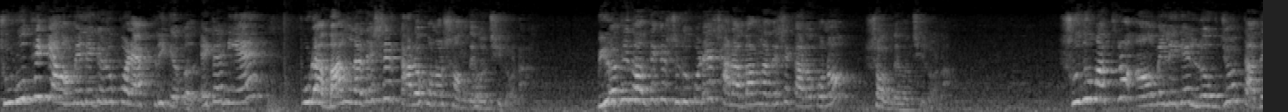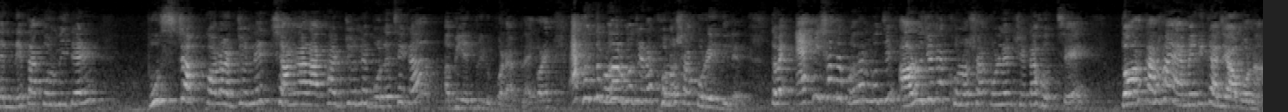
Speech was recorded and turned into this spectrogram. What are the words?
শুরু থেকে আওয়ামী লীগের উপর অ্যাপ্লিকেবল এটা নিয়ে পুরা বাংলাদেশের কারও কোনো সন্দেহ ছিল না। বিরোধী দল থেকে শুরু করে সারা বাংলাদেশে কারও কোনো সন্দেহ ছিল না। শুধুমাত্র আওয়ামী লীগের লোকজন, তাদের নেতা কর্মীদের বুস্ট আপ করার জন্য, চাঙ্গা রাখার জন্য বলেছে এটা বিএনপির উপর অ্যাপ্লাই করে। এখন তো প্রধানমন্ত্রী এটা খোলসা করেই দিলেন। তবে একই সাথে প্রধানমন্ত্রী আরও যেটা খোলসা করলেন সেটা হচ্ছে, দরকার হয় আমেরিকা যাব না।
